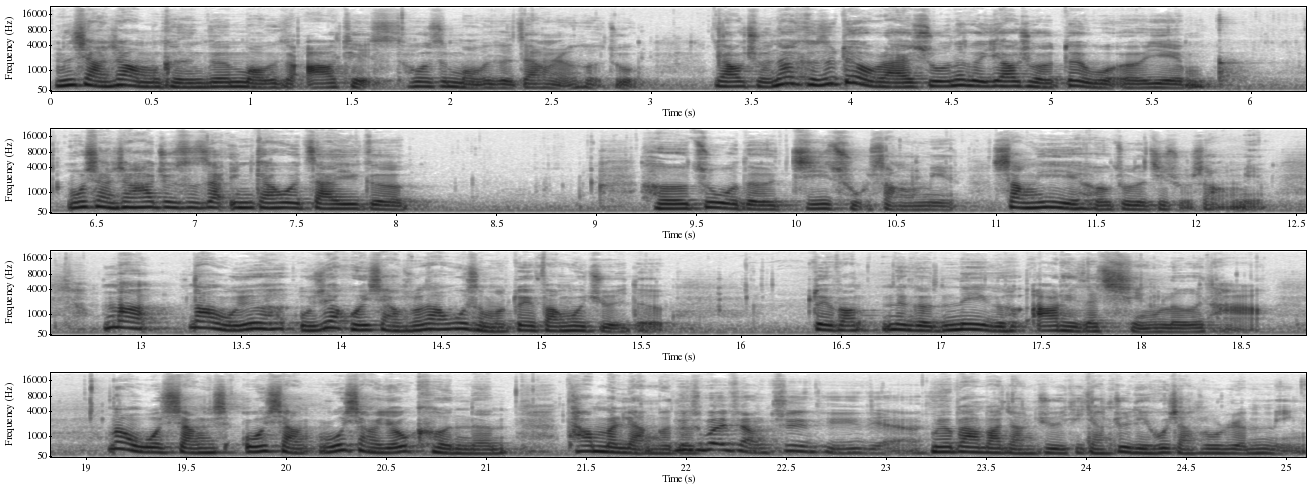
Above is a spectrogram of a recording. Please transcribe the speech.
你想象我们可能跟某一个 artist 或是某一个这样人合作，要求，那可是对我来说，那个要求对我而言，我想象他就是在应该会在一个。合作的基础上面，商业合作的基础上面，那那我就我就要回想说，那为什么对方会觉得对方那个那个阿里在情勒他？那我想，我想，我想有可能他们两个的，是不是讲具体一点？没有办法讲具体，讲具体会讲出人名。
